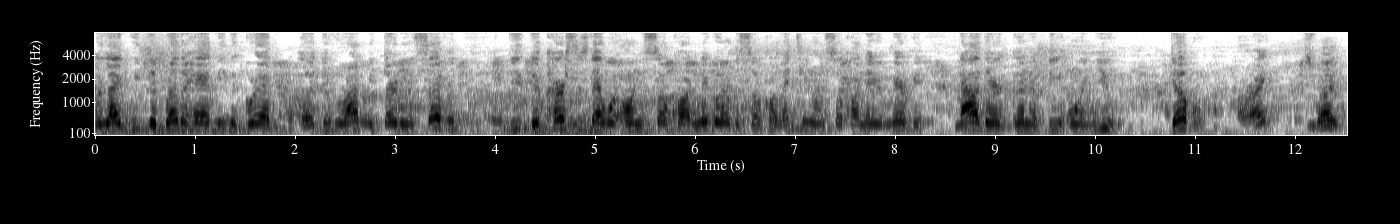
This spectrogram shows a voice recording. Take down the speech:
But like we, the brother had me to grab uh, Deuteronomy 30 and 7, the, the curses that were on the so-called Negro, the so-called Latino, and so-called Native American, now they're gonna be on you, double. All right. That's right.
